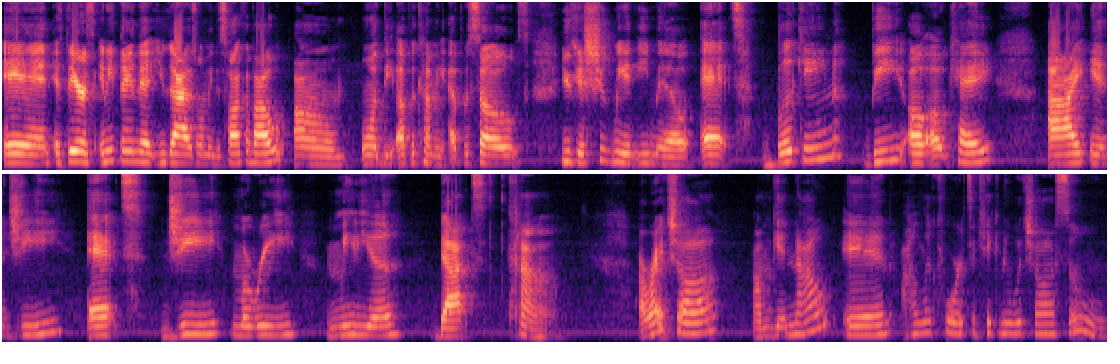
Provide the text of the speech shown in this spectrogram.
And if there's anything that you guys want me to talk about um, on the up and coming episodes, you can shoot me an email at booking, B O O K I N G, at gmariemedia.com. All right, y'all. I'm getting out and I look forward to kicking it with y'all soon.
